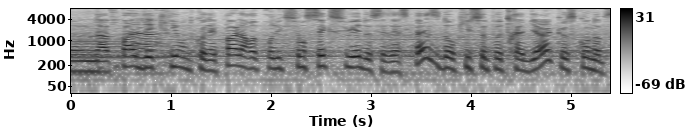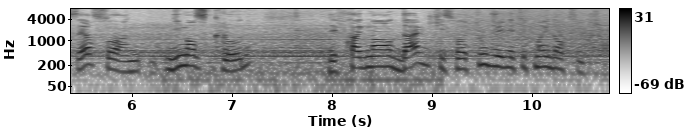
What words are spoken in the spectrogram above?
on n'a pas décrit, on ne connaît pas la reproduction sexuée de ces espèces, donc il se peut très bien que ce qu'on observe soit un, un immense clone, des fragments d'algues qui soient tous génétiquement identiques.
